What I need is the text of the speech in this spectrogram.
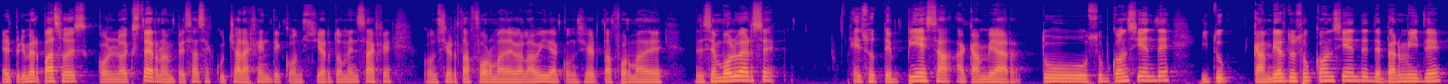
el primer paso es con lo externo, empezás a escuchar a gente con cierto mensaje, con cierta forma de ver la vida, con cierta forma de desenvolverse, eso te empieza a cambiar tu subconsciente y tu cambiar tu subconsciente te permite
